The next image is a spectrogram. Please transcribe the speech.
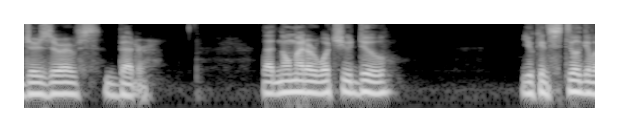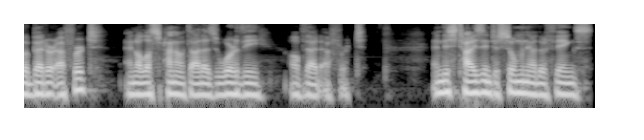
deserves better. That no matter what you do you can still give a better effort and allah subhanahu wa ta'ala is worthy of that effort. And this ties into so many other things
